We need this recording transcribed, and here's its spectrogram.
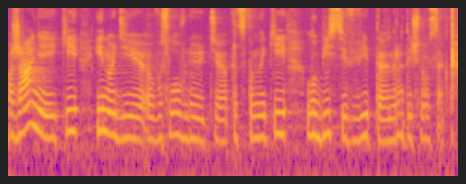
бажання, які іноді висловлюють е, представники лобістів від енергетичного сектору.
